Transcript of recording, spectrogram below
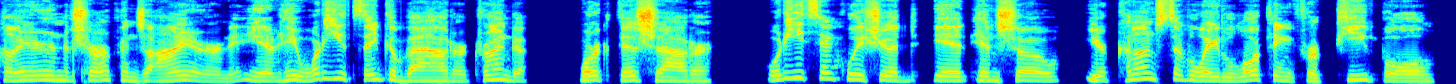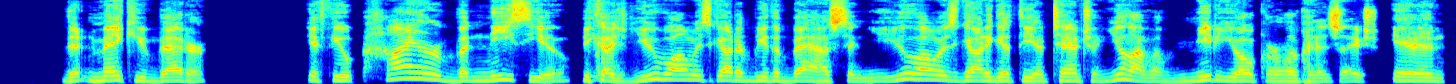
Iron sharpens iron. And hey, what do you think about or trying to work this out or what do you think we should? And so you're constantly looking for people that make you better. If you hire beneath you because you always got to be the best and you always got to get the attention, you'll have a mediocre organization. And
